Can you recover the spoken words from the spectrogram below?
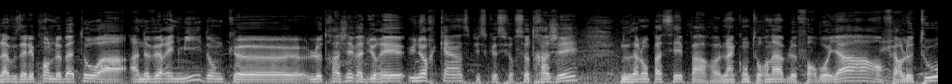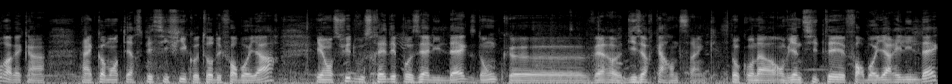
Là, vous allez prendre le bateau à, 9h30, donc euh, le trajet va durer 1h15 puisque sur ce trajet, nous allons passer par l'incontournable Fort Boyard, en faire le tour avec un, commentaire spécifique autour du Fort Boyard, et ensuite vous serez déposé à l'île d'Aix, donc euh, vers 10h45. Donc on a, on vient de citer Fort Boyard et l'île d'Aix,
